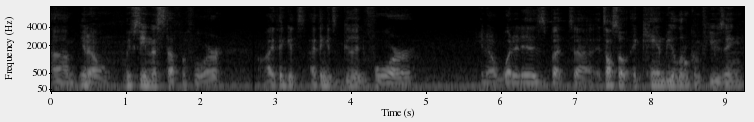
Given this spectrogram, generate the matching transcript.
Um, you know, we've seen this stuff before. I think it's I think it's good for you know what it is, but uh, it's also it can be a little confusing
